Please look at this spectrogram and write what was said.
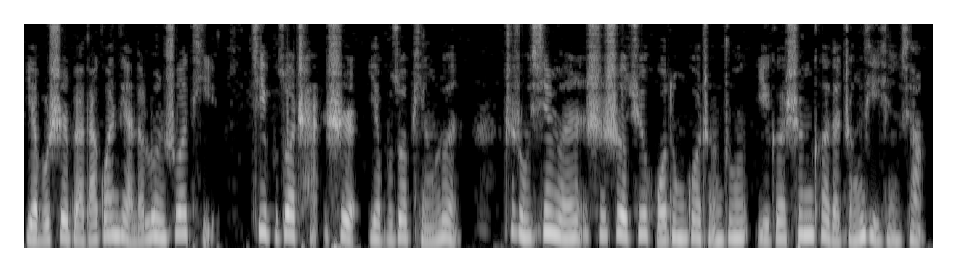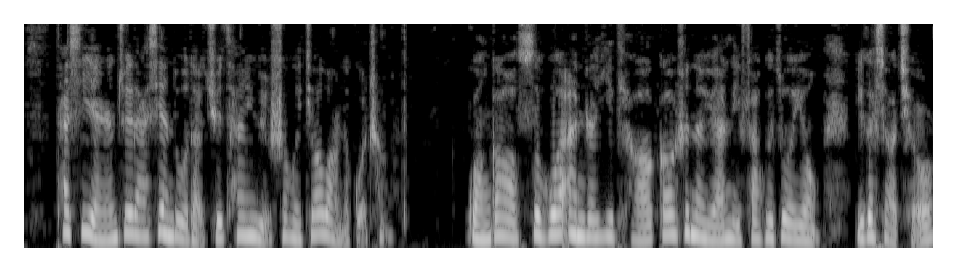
也不是表达观点的论说体。既不做阐释，也不做评论，这种新闻是社区活动过程中一个深刻的整体形象，它吸引人最大限度地去参与社会交往的过程。广告似乎按照一条高深的原理发挥作用，一个小球，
